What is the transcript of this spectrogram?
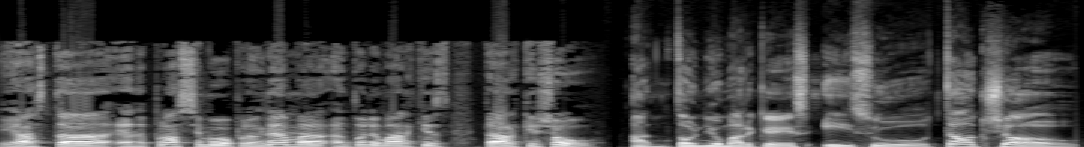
e hasta o próximo programa Antonio Marques Talk Show. Antonio Márquez y su talk show.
